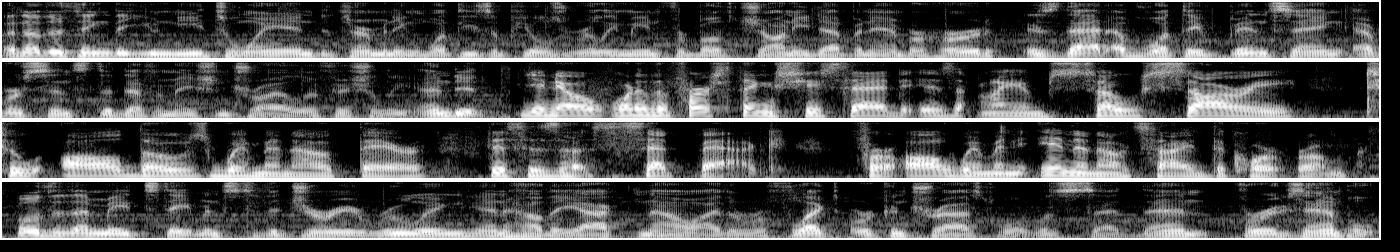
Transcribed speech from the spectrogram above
another thing that you need to weigh in determining what these appeals really mean for both Johnny Depp and Amber Heard is that of what they've been saying ever since the defamation trial officially ended. You know, one of the first things she said is, I am so sorry to all those women out there. This is a setback for all women in and outside the courtroom. Both of them made statements to the jury ruling, and how they act now either reflect or contrast what was said then. For example,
